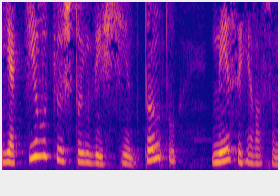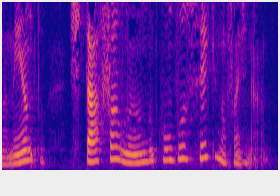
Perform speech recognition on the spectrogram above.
E aquilo que eu estou investindo, tanto nesse relacionamento, está falando com você que não faz nada.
